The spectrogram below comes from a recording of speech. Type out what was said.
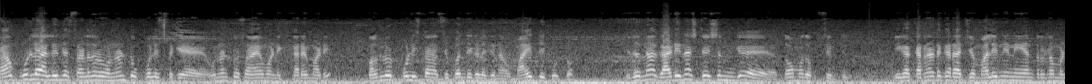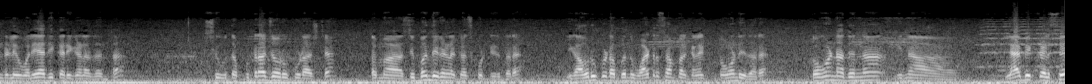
ನಾವು ಕೂಡಲೇ ಅಲ್ಲಿಂದ ಸ್ಥಳದಲ್ಲಿ ಒನ್ ಟು ಪೊಲೀಸ್ಗೆ ಒನ್ ಟು ಸಹಾಯ ಮಾಡಿ, ಕರೆ ಮಾಡಿ ಮಂಗಳೂರು ಪೊಲೀಸ್ ಠಾಣಾ ಸಿಬ್ಬಂದಿಗಳಿಗೆ ನಾವು ಮಾಹಿತಿ ಕೊಟ್ಟು ಇದನ್ನ ಗಾಡಿನ ಸ್ಟೇಷನ್ಗೆ ತಗೊಂಬಂದು ಒಪ್ಪಿಸಿರ್ತೀವಿ. ಈಗ ಕರ್ನಾಟಕ ರಾಜ್ಯ ಮಾಲಿನ್ಯ ನಿಯಂತ್ರಣ ಮಂಡಳಿ ವಲಯಾಧಿಕಾರಿಗಳಾದಂಥ ಶ್ರೀಯುತ ಪುಟ್ಟರಾಜ್ ಅವರು ಕೂಡ ಅಷ್ಟೇ ತಮ್ಮ ಸಿಬ್ಬಂದಿಗಳನ್ನ ಕಳಿಸ್ಕೊಟ್ಟಿರ್ತಾರೆ. ಈಗ ಅವರು ಕೂಡ ಬಂದು ವಾಟರ್ ಸ್ಯಾಂಪಲ್ ಕಲೆಕ್ಟ್ ತೊಗೊಂಡಿದ್ದಾರೆ. ತೊಗೊಂಡು ಅದನ್ನ ಇನ್ನ ಲ್ಯಾಬಿಗೆ ಕಳಿಸಿ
